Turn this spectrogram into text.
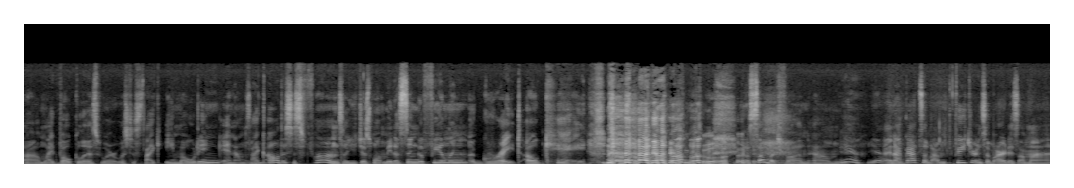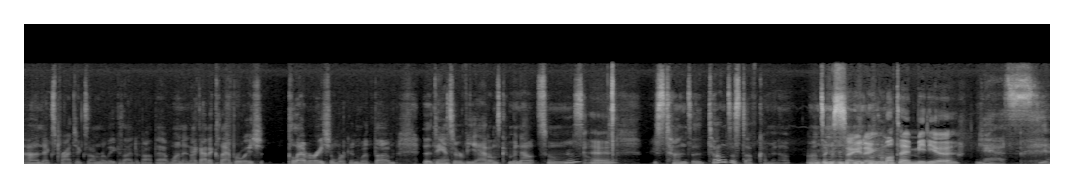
um, like vocalists where it was just like emoting, and I was like, oh, this is fun. So you just want me to sing a feeling? Great, okay. cool. It was so much fun. Um, yeah, yeah, and I've got some. I'm featuring some artists on my uh, next project, so I'm really excited about that one. And I got a collaboration collaboration working with um, the dancer V Adams coming out soon. Okay. So there's tons of tons of stuff coming up. That's exciting. Multimedia. Yes. Yeah.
